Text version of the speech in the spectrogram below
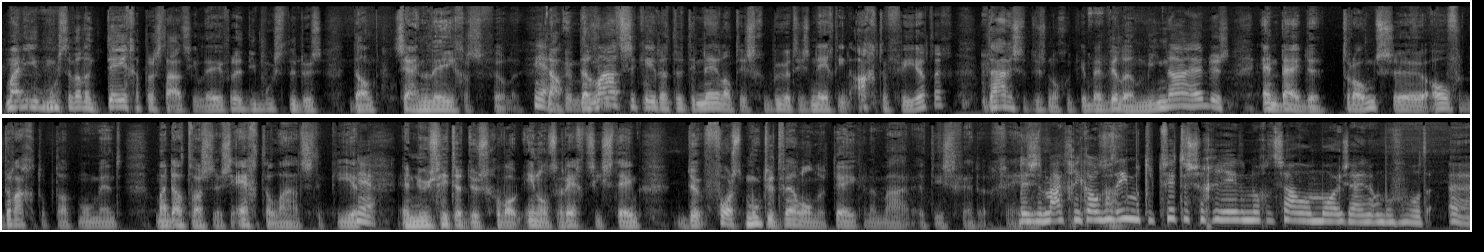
Maar die moesten wel een tegenprestatie leveren. Die moesten dus dan zijn legers vullen. Ja. Nou, de laatste keer dat het in Nederland is gebeurd is 1948. Daar is het dus nog een keer bij Wilhelmina. Hè, dus, en bij de troonsoverdracht op dat moment. Maar dat was dus echt de laatste keer. Ja. En nu zit het dus gewoon in ons rechtssysteem. De vorst moet het wel ondertekenen, maar het is verder geen... Dus het maakt geen kans dat iemand op Twitter suggereerde nog... het zou wel mooi zijn om bijvoorbeeld eh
